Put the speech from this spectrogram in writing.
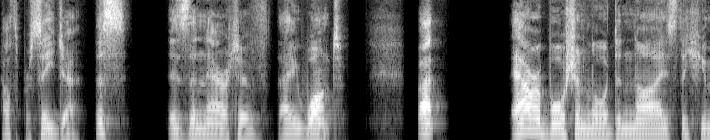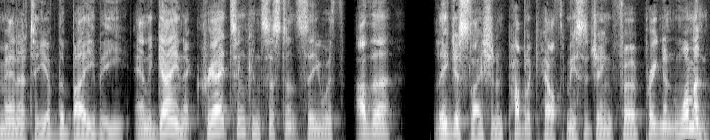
health procedure. This is the narrative they want. But our abortion law denies the humanity of the baby, and again, it creates inconsistency with other legislation and public health messaging for pregnant women,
